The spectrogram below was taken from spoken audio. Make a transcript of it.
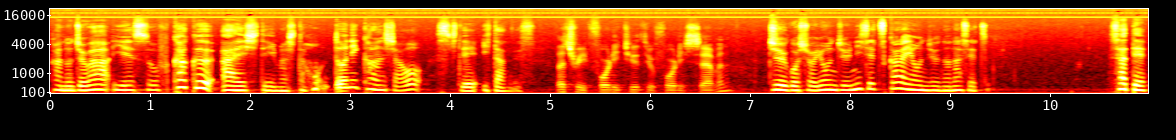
彼女はイエスを深く愛していました。本当に感謝をしていたんです。15章42節から47節。さて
